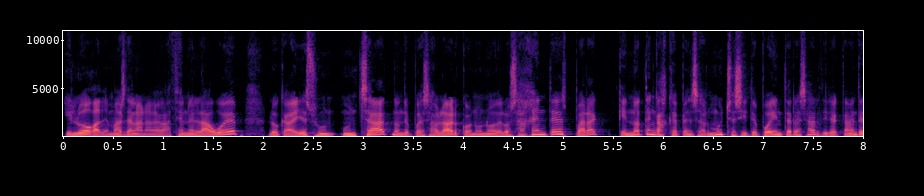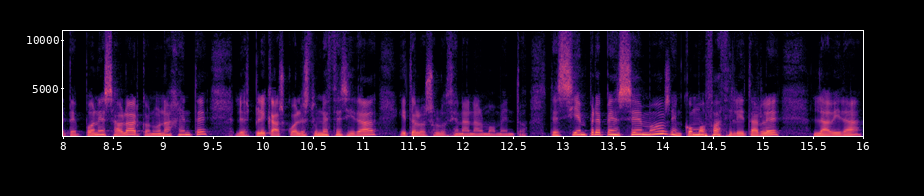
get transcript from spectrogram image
Y luego, además de la navegación en la web, lo que hay es un, un chat donde puedes hablar con uno de los agentes para que no tengas que pensar mucho. Si te puede interesar, directamente te pones a hablar con un agente, le explicas cuál es tu necesidad y te lo solucionan al momento. Entonces, siempre pensemos en cómo facilitarle la vida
